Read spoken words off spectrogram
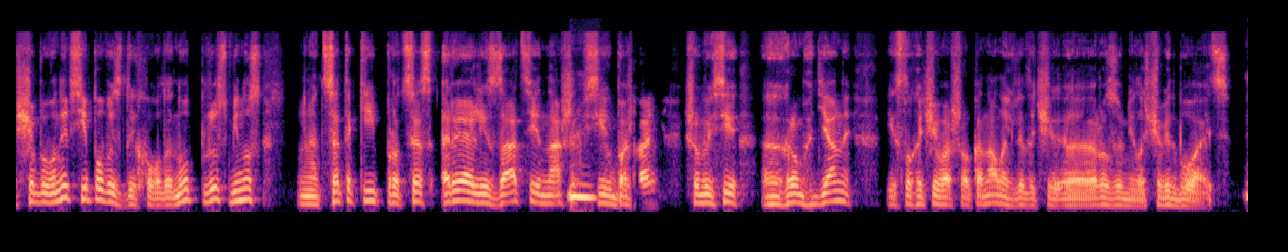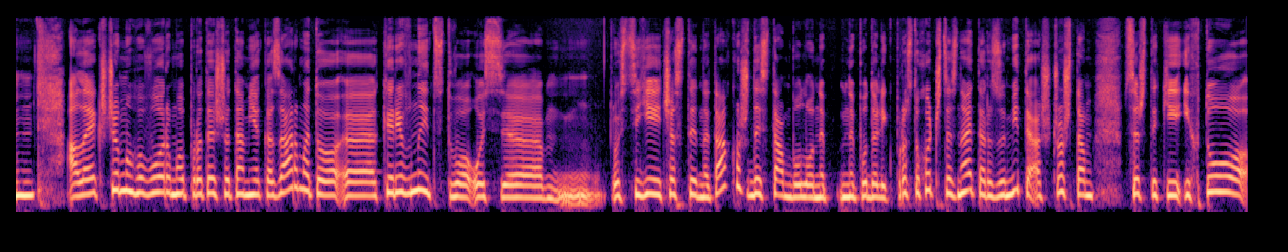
щоб вони всі повиздихували. Ну, плюс-мінус, це такий процес реалізації наших всіх бажань щоб всі е, громадяни і слухачі вашого каналу, і глядачі е, розуміли, що відбувається. Але якщо ми говоримо про те, що там є казарми, то е, керівництво ось, ось цієї частини також десь там було неподалік. Просто хочеться, знаєте, розуміти, а що ж там все ж таки, і хто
